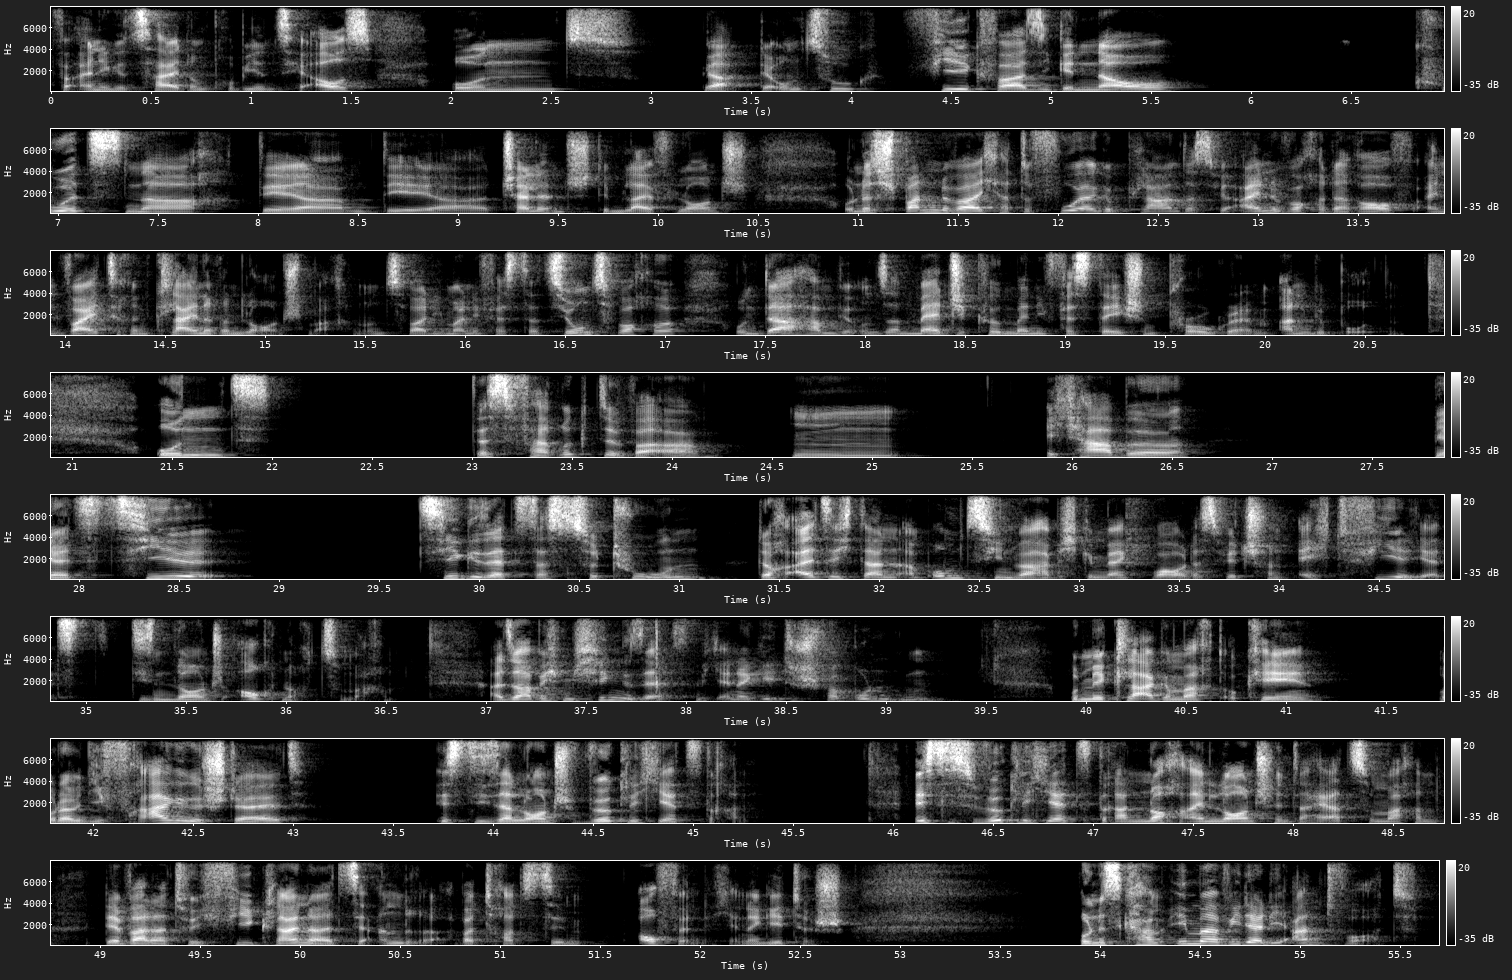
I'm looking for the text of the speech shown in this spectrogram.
für einige Zeit und probieren es hier aus. Und ja, der Umzug fiel quasi genau kurz nach der, der Challenge, dem Live-Launch. Und das Spannende war, ich hatte vorher geplant, dass wir eine Woche darauf einen weiteren kleineren Launch machen. Und zwar die Manifestationswoche. Und da haben wir unser Magical Manifestation Program angeboten. Und das Verrückte war, hm, ich habe mir als Ziel, Ziel gesetzt, das zu tun. Doch als ich dann am Umziehen war, habe ich gemerkt, wow, das wird schon echt viel jetzt, diesen Launch auch noch zu machen. Also habe ich mich hingesetzt, mich energetisch verbunden und mir klar gemacht, okay, oder die Frage gestellt, ist dieser Launch wirklich jetzt dran? Ist es wirklich jetzt dran, noch einen Launch hinterher zu machen? Der war natürlich viel kleiner als der andere, aber trotzdem aufwendig, energetisch. Und es kam immer wieder die Antwort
